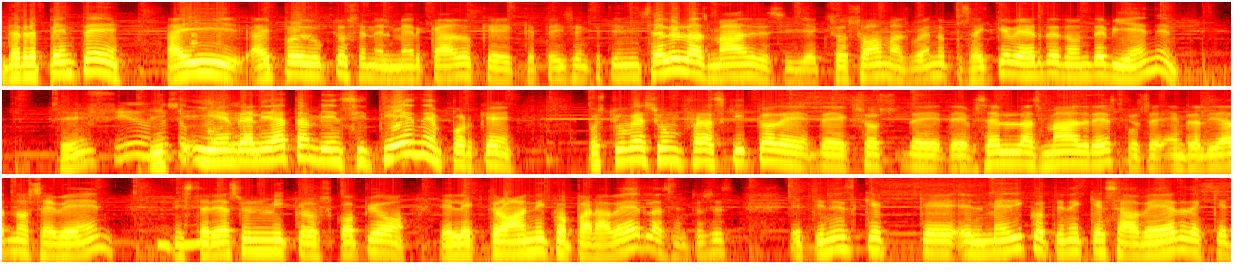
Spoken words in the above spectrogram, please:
de repente hay, hay productos en el mercado que, te dicen que tienen células madres y exosomas, bueno, pues hay que ver de dónde vienen, ¿sí? y, y en realidad también si tienen, porque pues tú ves un frasquito de, de, células madres, pues en realidad no se ven. Necesitarías un microscopio electrónico para verlas. Entonces, eh, tienes que, que, el médico tiene que saber de qué,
